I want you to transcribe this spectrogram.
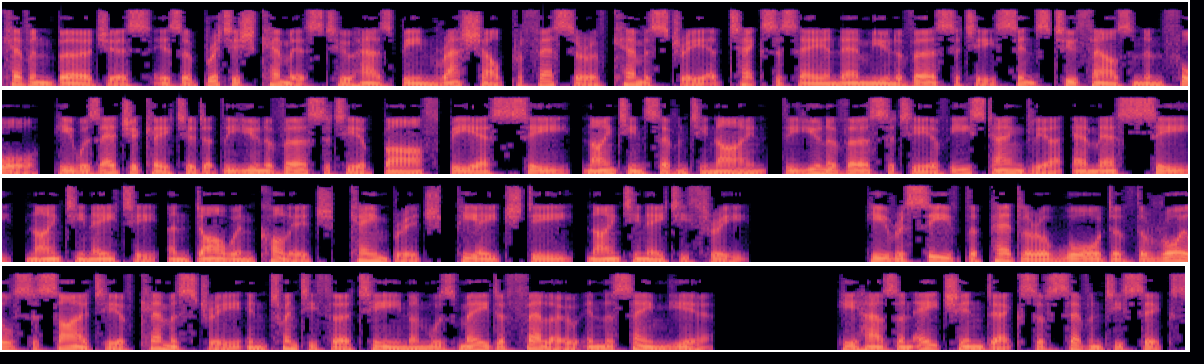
Kevin Burgess is a British chemist who has been Rachal Professor of Chemistry at Texas A&M University since 2004. He was educated at the University of Bath (BSc 1979), the University of East Anglia (MSc 1980), and Darwin College, Cambridge (PhD 1983). He received the Pedler Award of the Royal Society of Chemistry in 2013 and was made a Fellow in the same year. He has an H-index of 76.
